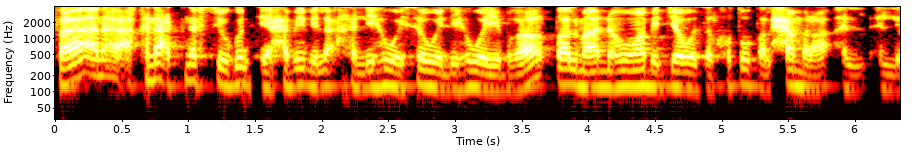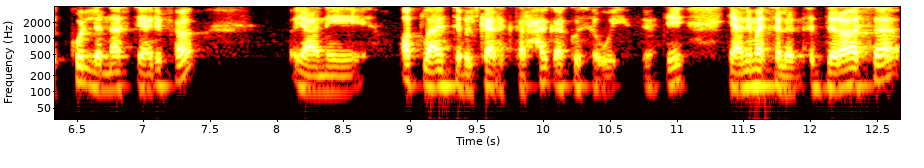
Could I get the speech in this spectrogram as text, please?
فأنا أقنعت نفسي وقلت يا حبيبي لا خليه هو يسوي اللي هو يبغاه طالما إنه هو ما بيتجاوز الخطوط الحمراء اللي كل الناس تعرفها يعني أطلع أنت بالكاركتر حقك وسويه فهمتي؟ يعني مثلا الدراسة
